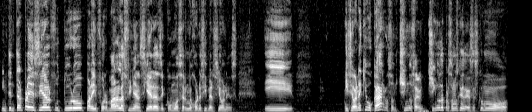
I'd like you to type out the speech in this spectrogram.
intentar predecir el futuro para informar a las financieras de cómo hacer mejores inversiones. Y y se van a equivocar, o son chingos, o chingos de personas que es, como,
